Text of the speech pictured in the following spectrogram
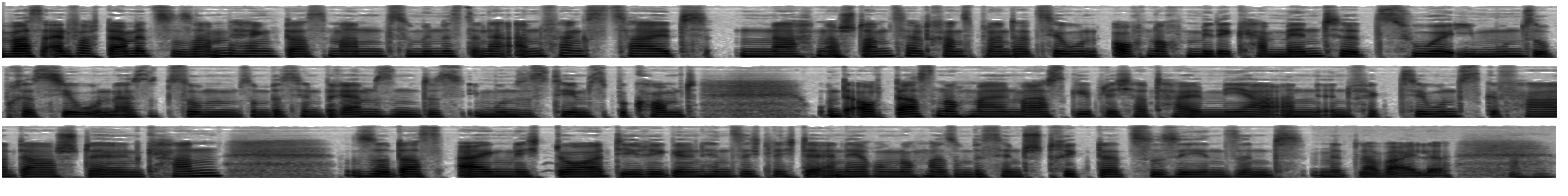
was einfach damit zusammenhängt, dass man zumindest in der Anfangszeit nach einer Stammzelltransplantation auch noch Medikamente zur Immunsuppression, also zum so ein bisschen Bremsen des Immunsystems bekommt. Und auch das nochmal ein maßgeblicher Teil mehr an Infektionsgefahr darstellen kann, sodass eigentlich dort die Regeln hinsichtlich der Ernährung nochmal so ein bisschen strikter zu sehen sind mittlerweile. Mhm.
